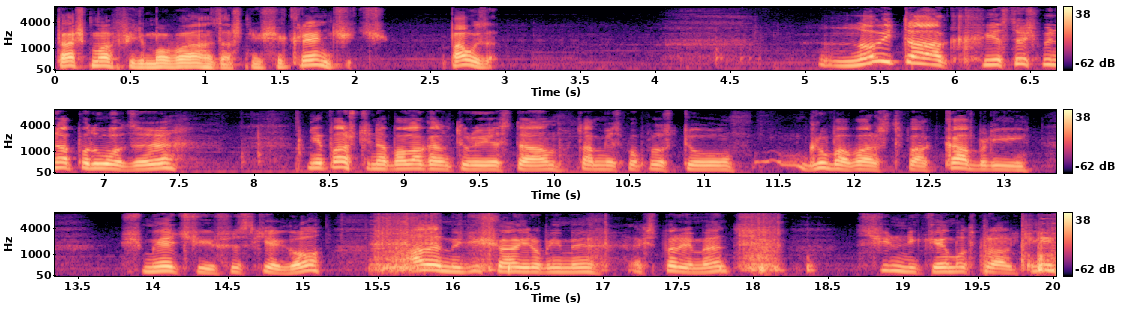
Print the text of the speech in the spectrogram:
taśma filmowa zacznie się kręcić. Pauza. No i tak, jesteśmy na podłodze. Nie patrzcie na bałagan, który jest tam. Tam jest po prostu gruba warstwa kabli, śmieci, wszystkiego. Ale my dzisiaj robimy eksperyment z silnikiem od pralki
